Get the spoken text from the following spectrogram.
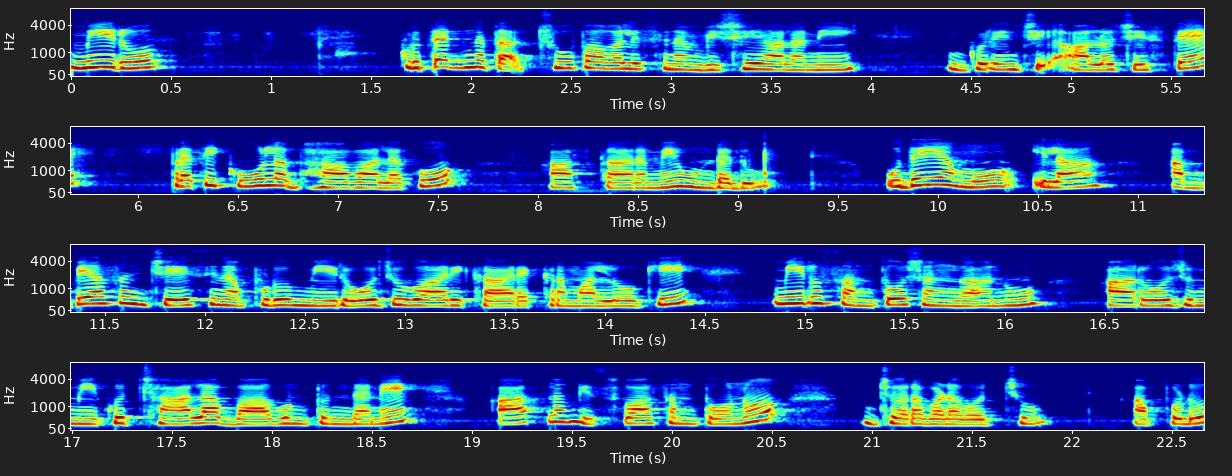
మీరు కృతజ్ఞత చూపవలసిన విషయాలని గురించి ఆలోచిస్తే ప్రతికూల భావాలకు ఆస్కారమే ఉండదు. ఉదయము ఇలా అభ్యాసం చేసినప్పుడు మీ రోజువారీ కార్యక్రమాల్లోకి మీరు సంతోషంగాను ఆ రోజు మీకు చాలా బాగుంటుందనే ఆత్మవిశ్వాసంతోనూ జొరబడవచ్చు. అప్పుడు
